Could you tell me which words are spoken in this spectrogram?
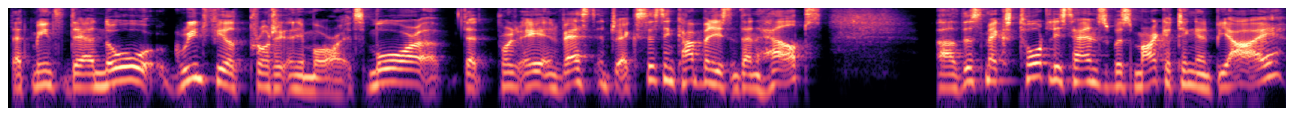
that means there are no greenfield project anymore. It's more that Project A invests into existing companies and then helps. Uh, this makes totally sense with marketing and BI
